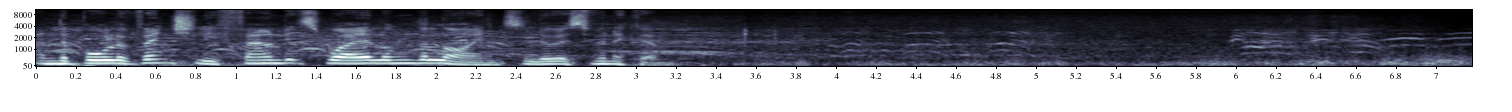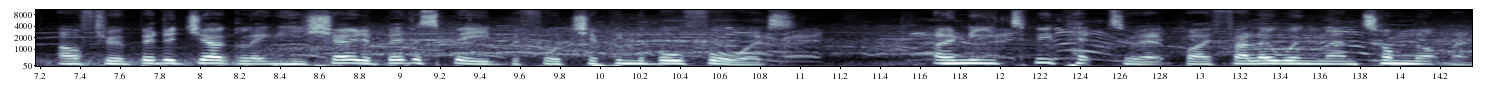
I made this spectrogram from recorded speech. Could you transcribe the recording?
and the ball eventually found its way along the line to Lewis Vinnicombe. After a bit of juggling, he showed a bit of speed before chipping the ball forward, only to be pipped to it by fellow wingman Tom Notman,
